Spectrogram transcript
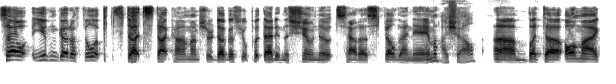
So you can go to phillipstutts.com. I'm sure Douglas, you'll put that in the show notes how to spell thy name. I shall. Um, but uh, all my,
